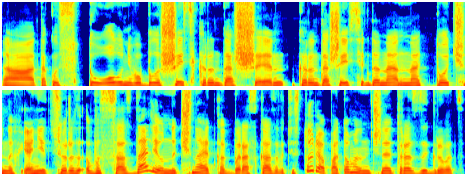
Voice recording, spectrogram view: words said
а, такой стол, у него было шесть карандашей, карандашей всегда на, наточенных, и они это все воссоздали, и он начинает как бы рассказывать историю, а потом она начинает разыгрываться.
